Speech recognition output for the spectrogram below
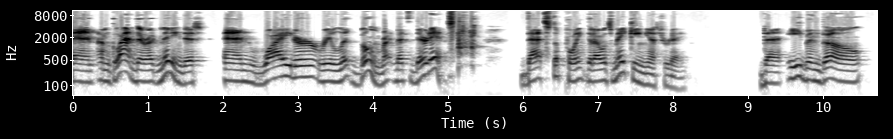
And I'm glad they're admitting this and wider reli- boom, right? That's there it is. That's the point that I was making yesterday. That even though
